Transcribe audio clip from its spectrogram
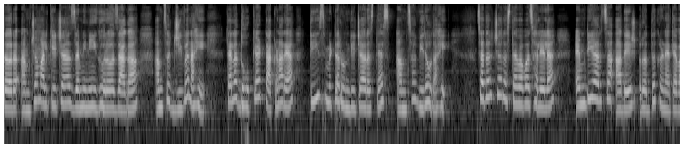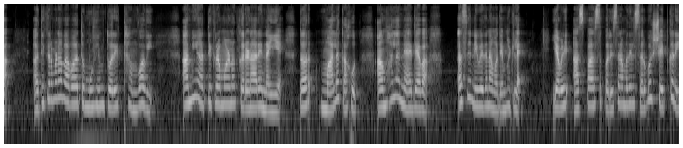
तर आमच्या मालकीच्या जमिनी घरं जागा आमचं जीवन आहे. त्याला धोक्यात टाकणाऱ्या तीस मीटर रुंदीच्या रस्त्यास आमचा विरोध आहे. सदरच्या रस्त्याबाबत झालेला एम डी आरचा आदेश रद्द करण्यात यावा. अतिक्रमणाबाबत मोहीम त्वरित थांबवावी. आम्ही अतिक्रमण करणारे नाही आहे तर मालक आहोत. आम्हाला न्याय द्यावा असे निवेदनामध्ये म्हटलं आहे यावेळी आसपास परिसरामधील सर्व शेतकरी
